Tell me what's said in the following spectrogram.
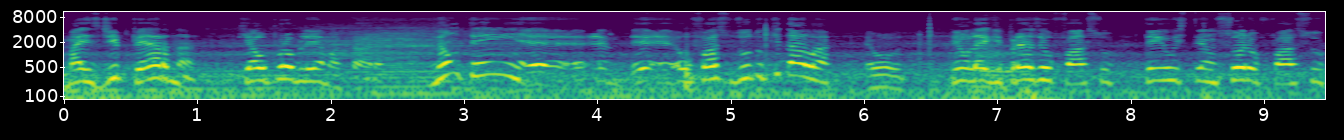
Mas de perna, que é o problema, cara. Não tem. É, é, é eu faço tudo que dá lá. Eu tenho leg press, eu faço. Tenho extensor, eu faço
